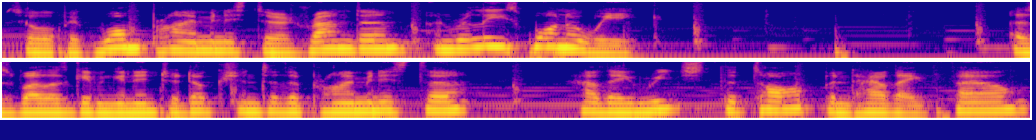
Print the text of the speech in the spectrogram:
So we'll pick one Prime Minister at random and release one a week. As well as giving an introduction to the Prime Minister, how they reached the top and how they fell,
